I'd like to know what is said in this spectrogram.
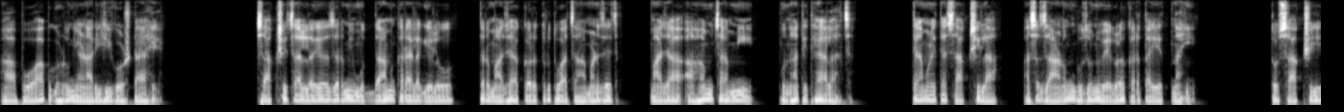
आपोआप घडून येणारी ही गोष्ट आहे. साक्षीचा लय जर मी मुद्दाम करायला गेलो तर माझ्या कर्तृत्वाचा म्हणजेच माझ्या अहमचा मी पुन्हा तिथे आलाच. त्यामुळे त्या साक्षीला असं जाणून बुजून वेगळं करता येत नाही. तो साक्षी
